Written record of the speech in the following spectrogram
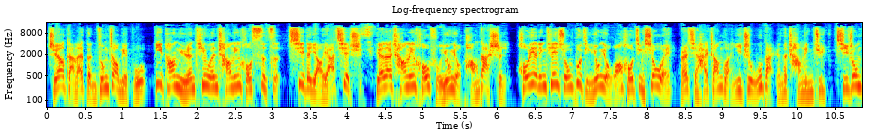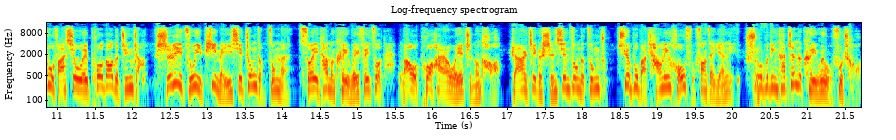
只要敢来本宗，照灭不误。一旁女人听闻长林侯四字，气得咬牙切齿。原来长林侯府拥有庞大势力，侯爷林天雄不仅拥有王侯境修为，而且还掌管一支。五百人的长林军，其中不乏修为颇高的军长，实力足以媲美一些中等宗门，所以他们可以为非作歹，把我迫害，而我也只能逃。然而这个神仙宗的宗主却不把长林侯府放在眼里，说不定他真的可以为我复仇。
